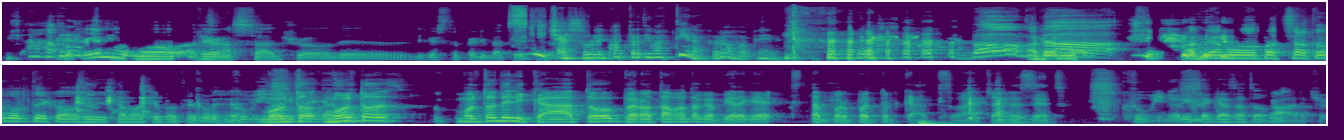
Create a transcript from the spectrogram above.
Dice, Ah, Ah, potremmo avere un assaggio de- di questo prelibatezza? Sì, cioè sono le 4 di mattina, però va bene. Bomba! Abbiamo- Abbiamo passato molte cose, diciamo che potrebbe... Com- molto, molto. Molto delicato, però ti ha fatto capire che sta un po' rotto il cazzo. eh, Cioè, nel senso, Cui non sei casato No. Marcio.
